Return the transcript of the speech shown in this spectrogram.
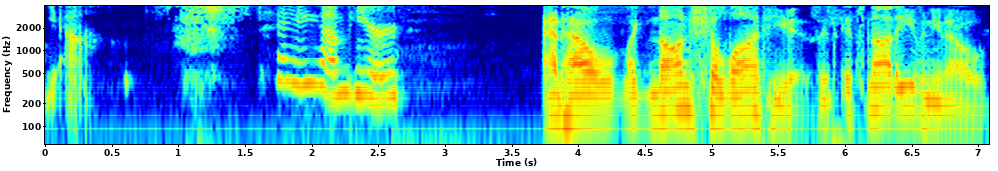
yeah It's just, hey i'm here and how like nonchalant he is. It, it's not even you know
